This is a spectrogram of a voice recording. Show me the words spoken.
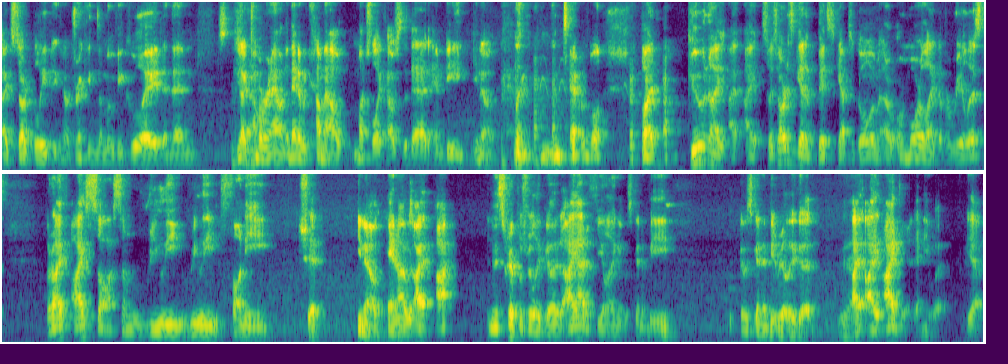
I'd start believing you know drinking the movie Kool Aid, and then. You know, I'd come around, and then it would come out much like House of the Dead and be, you know, like terrible. But Goon, I, I, I so I started to get a bit skeptical or, or more like of a realist. But I, I saw some really, really funny shit, you know, and I, I, I the script was really good. I had a feeling it was going to be, it was going to be really good. Yeah. I, I, I did anyway. Yeah.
